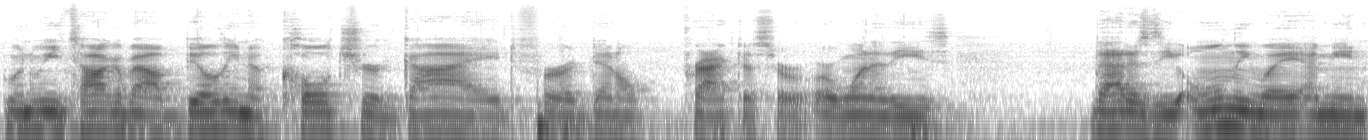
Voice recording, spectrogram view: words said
when we talk about building a culture guide for a dental practice or, or one of these, that is the only way. I mean,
